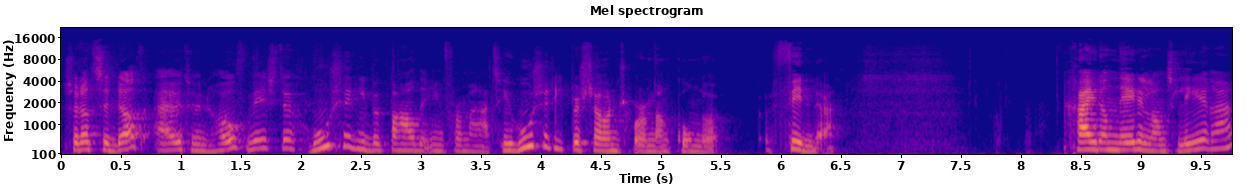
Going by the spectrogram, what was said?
Zodat ze dat uit hun hoofd wisten hoe ze die bepaalde informatie, hoe ze die persoonsvorm dan konden vinden. Ga je dan Nederlands leren?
